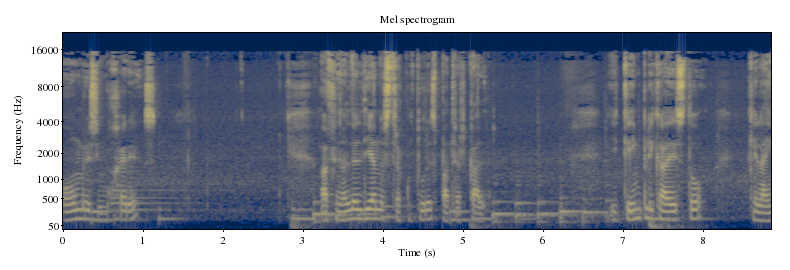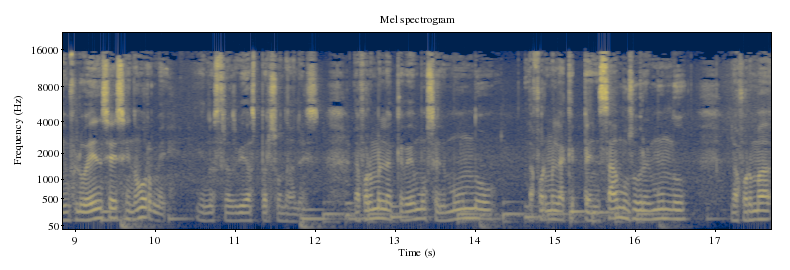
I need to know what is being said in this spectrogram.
hombres y mujeres, al final del día nuestra cultura es patriarcal. ¿Y qué implica esto? Que la influencia es enorme en nuestras vidas personales. La forma en la que vemos el mundo, la forma en la que pensamos sobre el mundo, la forma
